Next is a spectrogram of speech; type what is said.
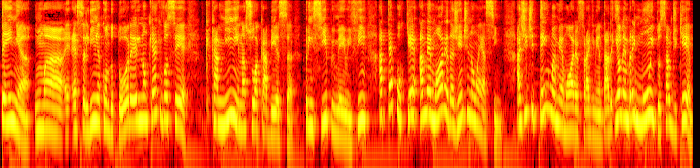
tenha uma essa linha condutora, ele não quer que você caminhe na sua cabeça princípio, meio e fim, até porque a memória da gente não é assim. A gente tem uma memória fragmentada, e eu lembrei muito, sabe de quê?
